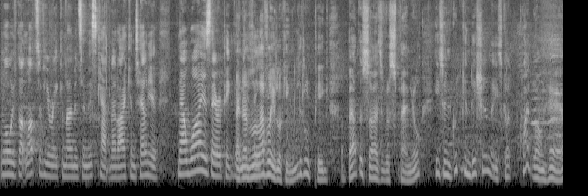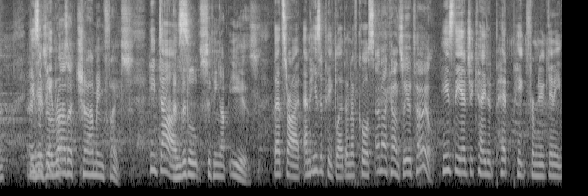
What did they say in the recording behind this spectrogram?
well, we've got lots of eureka moments in this cabinet. I can tell you. Now, why is there a pig there? And a lovely looking little pig, about the size of a spaniel. He's in good condition. He's got quite long hair. And He's a has a, piglet. rather charming face. he does. And little sitting up ears. That's right. And he's a piglet, and of course, And I can't see a tail. He's the educated pet pig from New Guinea.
